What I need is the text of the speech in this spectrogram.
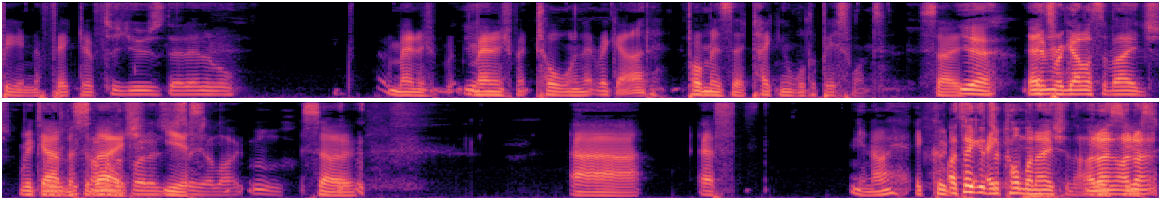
be an effective to use that animal. manage, Yeah. management tool in that regard. Problem is they're taking all the best ones. So Yeah, and regardless of age. Regardless of age, the photos you yes. like, so uh, if you know it could. I think it's it, a combination. Though. I yes, don't. I don't.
